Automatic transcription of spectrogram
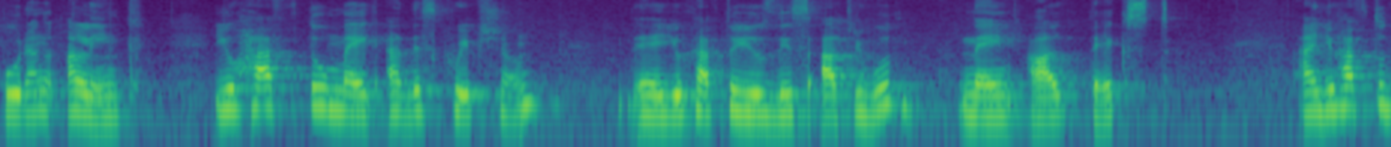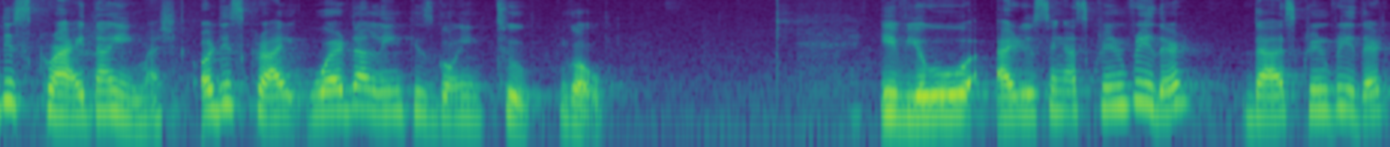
put an, a link, you have to make a description. Uh, you have to use this attribute named alt text. And you have to describe the image or describe where the link is going to go. If you are using a screen reader, the screen reader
